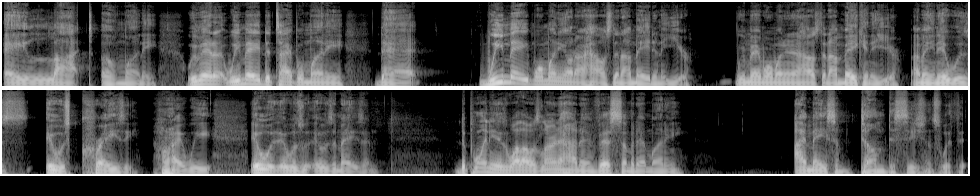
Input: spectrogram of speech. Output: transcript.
a lot of money. We made a, we made the type of money that we made more money on our house than I made in a year. We made more money in our house than I make in a year. I mean, it was it was crazy, right? We it was it was it was amazing. The point is, while I was learning how to invest some of that money, I made some dumb decisions with it.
